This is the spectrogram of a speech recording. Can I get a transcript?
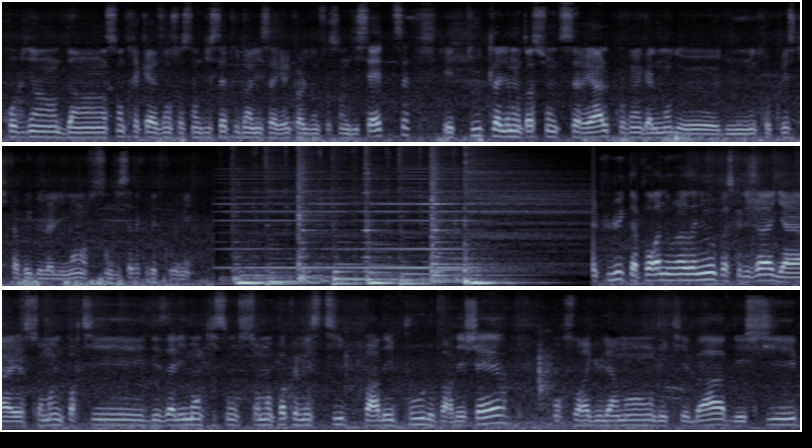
provient d'un centre équestre dans 77 ou d'un lycée agricole dans 77. Et toute l'alimentation de céréales provient également d'une entreprise qui fabrique de l'aliment dans 77 à côté de Coulommiers. Le public n'a pas à nourrir les animaux parce que déjà il y a sûrement une partie des aliments qui sont sûrement pas comestibles par des poules ou par des chèvres. On reçoit régulièrement des kebabs, des chips,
